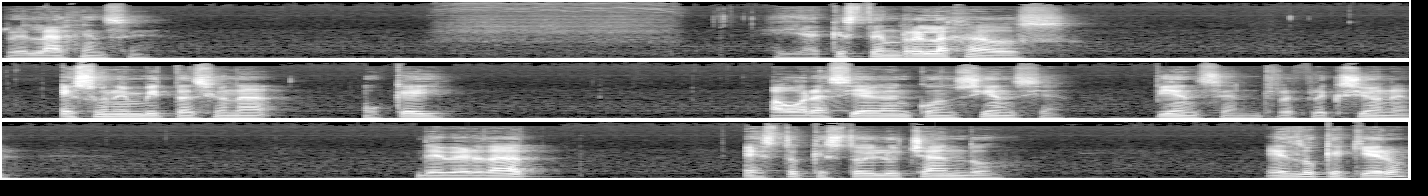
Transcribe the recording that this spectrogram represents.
Relájense. Y ya que estén relajados, es una invitación a, ok, ahora sí hagan conciencia, piensen, reflexionen. ¿De verdad esto que estoy luchando es lo que quiero?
